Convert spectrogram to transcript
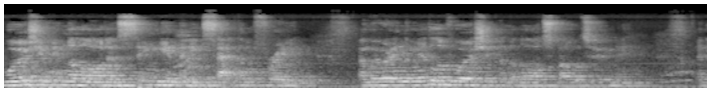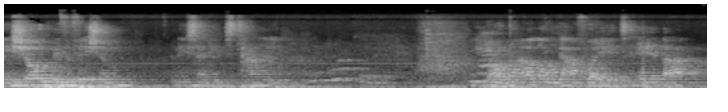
worshipping the Lord and singing that He'd set them free. And we were in the middle of worship, and the Lord spoke to me, and He showed me the vision, and He said, It's time. You don't know how long I've waited to hear that.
